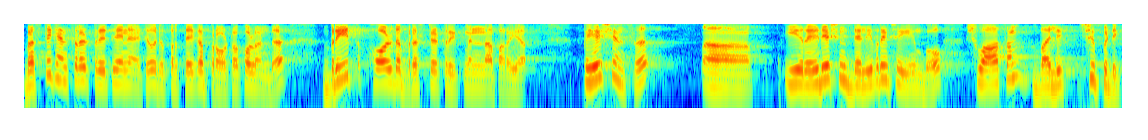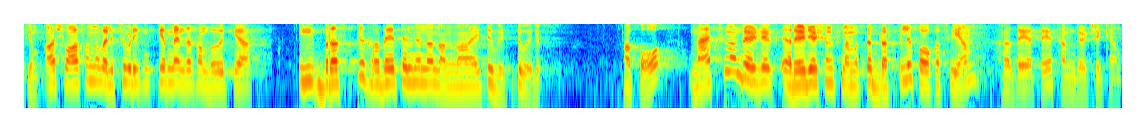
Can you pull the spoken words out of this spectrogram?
ബ്രസ്റ്റ് ക്യാൻസർ ട്രീറ്റ് ചെയ്യാനായിട്ട് ഒരു പ്രത്യേക പ്രോട്ടോകോൾ ഉണ്ട്. ബ്രീത്ത് ഹോൾഡ് ബ്രസ്റ്റ് ട്രീറ്റ്മെന്റ് എന്നാ പറയുക. പേഷ്യൻസ് ഈ റേഡിയേഷൻ ഡെലിവറി ചെയ്യുമ്പോൾ ശ്വാസം വലിച്ചു പിടിക്കും. ആ ശ്വാസം ഒന്ന് വലിച്ചു പിടിക്കുമ്പോൾ എന്താ സംഭവിക്കുക? ഈ ബ്രസ്റ്റ് ഹൃദയത്തിൽ നിന്ന് നന്നായിട്ട് വിട്ടുവരും. അപ്പോൾ മാക്സിമം റേഡിയേഷൻസ് നമുക്ക് ബ്രസ്റ്റിൽ ഫോക്കസ് ചെയ്യാം ഹൃദയത്തെ സംരക്ഷിക്കാം.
